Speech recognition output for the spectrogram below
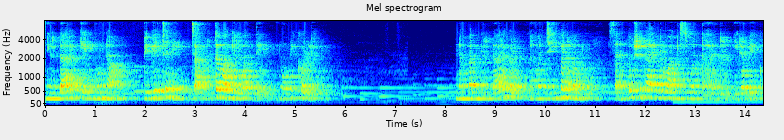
ನಿರ್ಧಾರಕ್ಕೆ ಮುನ್ನ ವಿವೇಚನೆ ಜಾಗೃತವಾಗಿರುವಂತೆ ನೋಡಿಕೊಳ್ಳಿ. ನಮ್ಮ ನಿರ್ಧಾರಗಳು ನಮ್ಮ ಜೀವನವನ್ನು ಸಂತೋಷದಾಯಕವಾಗಿಸುವಂತಹದ್ದು ಇರಬೇಕು.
